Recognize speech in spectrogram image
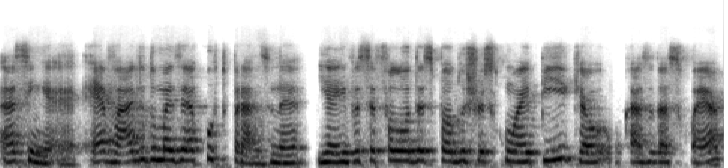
assim, é, é, válido, mas é a curto prazo, né? E aí você falou das publishers com IP, que é o, o caso da Square,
